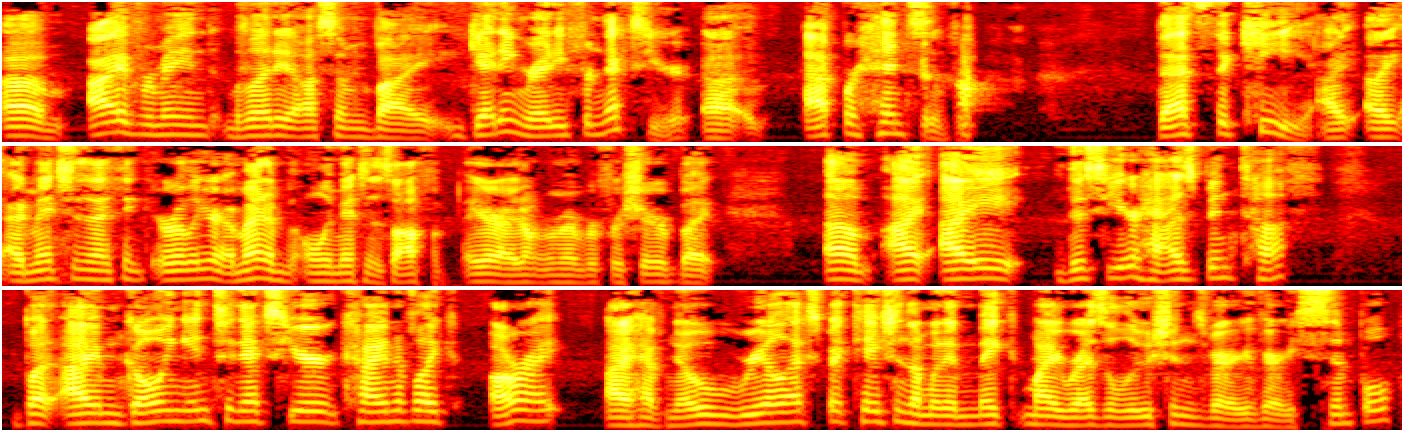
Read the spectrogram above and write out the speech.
um, I've remained bloody awesome by getting ready for next year. Uh, apprehensive. That's the key. I, I, I mentioned I think earlier. I might have only mentioned this off air. I don't remember for sure, but um, I I this year has been tough, but I'm going into next year kind of like all right. I have no real expectations. I'm going to make my resolutions very, very simple.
